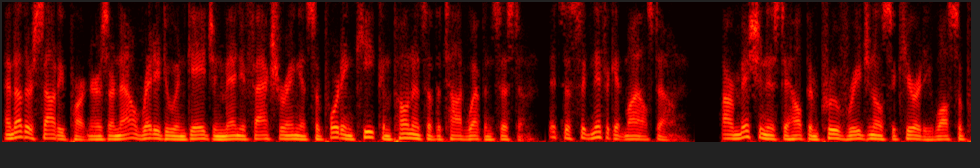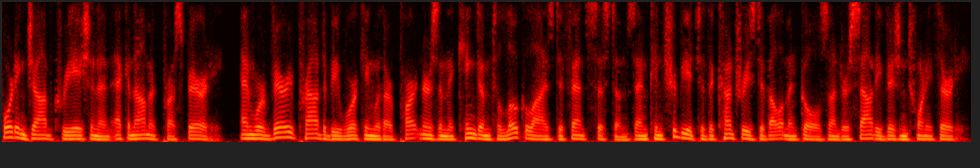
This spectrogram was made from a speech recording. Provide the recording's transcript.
and other Saudi partners are now ready to engage in manufacturing and supporting key components of the THAAD weapon system. It's a significant milestone. Our mission is to help improve regional security while supporting job creation and economic prosperity, and we're very proud to be working with our partners in the kingdom to localize defense systems and contribute to the country's development goals under Saudi Vision 2030.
